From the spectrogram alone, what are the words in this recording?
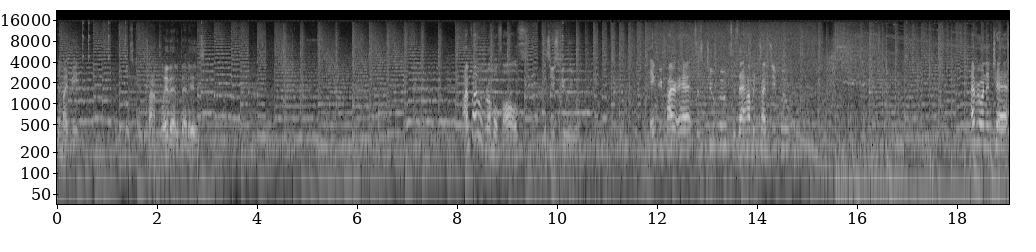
it might be with a cool skin. I'm trying to play that if that is. I'm fine with Rumble Falls. This used to be legal. Angry Pirate Hat says two poops. Is that how many times you poop? Everyone in chat,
